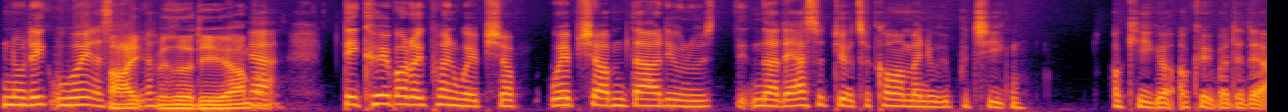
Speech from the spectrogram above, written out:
nu er det ikke uger, jeg Nej, sælger. hvad hedder det? Armbånd? Ja. Det køber du ikke på en webshop. Webshoppen, der er det jo nu, når det er så dyrt, så kommer man jo i butikken og kigger og køber det der.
